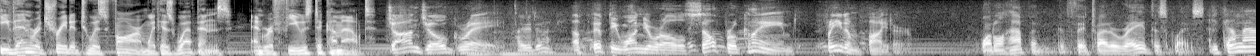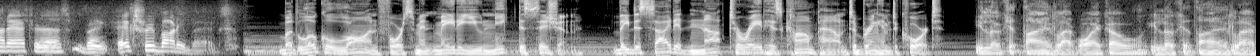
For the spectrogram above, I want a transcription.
He then retreated to his farm with his weapons and refused to come out. John Joe Gray. How you doing? A 51-year-old self-proclaimed freedom fighter. What'll happen if they try to raid this place? You come out after us, bring extra body bags. But local law enforcement made a unique decision. They decided not to raid his compound to bring him to court. You look at things like Waco, you look at things like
